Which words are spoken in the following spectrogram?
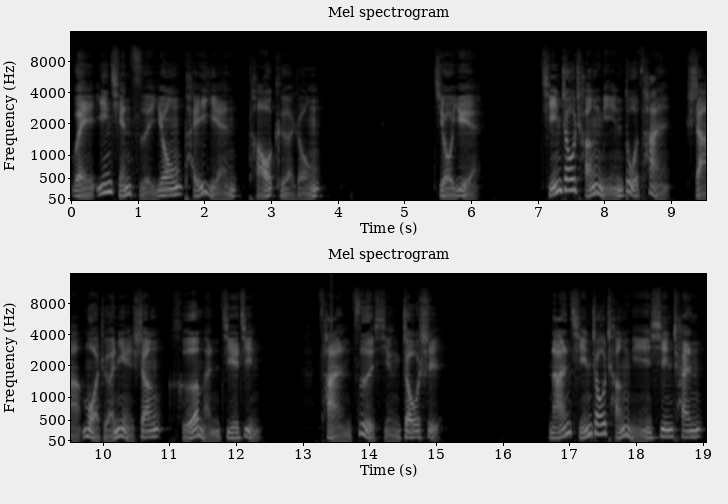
为殷遣子雍、裴炎讨葛荣。九月，秦州城民杜粲杀莫哲念生，河门皆尽。粲自行周氏。南秦州城民辛琛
